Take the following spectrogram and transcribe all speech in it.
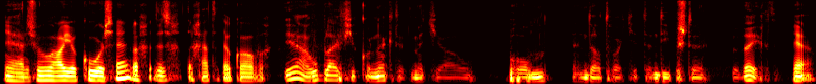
Ja, dus hoe hou je koers, hè? Daar, dus, daar gaat het ook over. Ja, hoe blijf je connected met jouw bron en dat wat je ten diepste beweegt? Ja.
